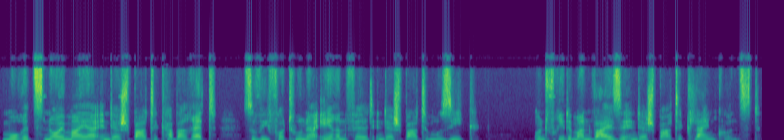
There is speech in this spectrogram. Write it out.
Moritz Neumeier in der Sparte Kabarett sowie Fortuna Ehrenfeld in der Sparte Musik und Friedemann Weise in der Sparte Kleinkunst.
